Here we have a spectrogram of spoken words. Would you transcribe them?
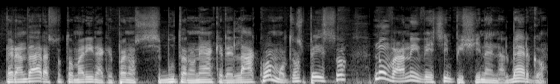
per andare a sottomarina, che poi non si, buttano neanche nell'acqua molto spesso, non vanno invece in piscina in albergo.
